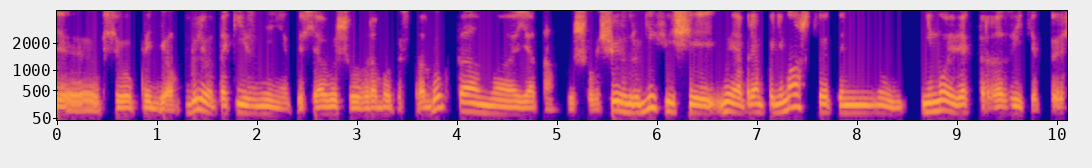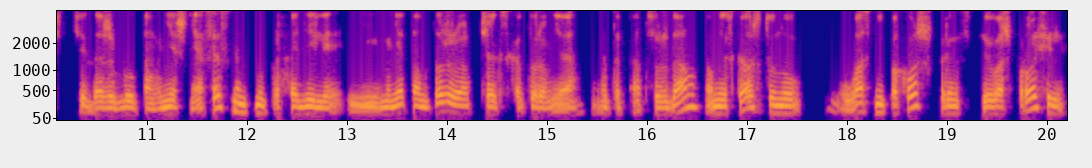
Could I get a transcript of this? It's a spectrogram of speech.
э, всего предел. Были вот такие изменения. То есть я вышел из работы с продуктом, э, я там вышел еще из других вещей. Ну, я прям понимал, что это ну, не мой вектор развития. То есть даже был там внешний ассессмент мы проходили, и мне там тоже человек, с которым я это обсуждал, он мне сказал, что ну, у вас не похож, в принципе, ваш профиль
